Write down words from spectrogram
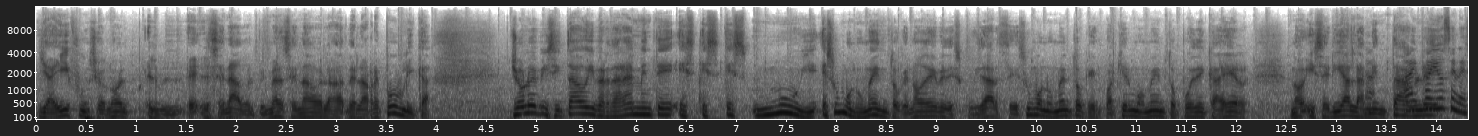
Y ahí funcionó el, Senado, el primer Senado de la, de la República. Yo lo he visitado y verdaderamente es, es, muy, es un monumento que no debe descuidarse, es un monumento que en cualquier momento puede caer, ¿no? Y sería ah, lamentable. Hay fallos en la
